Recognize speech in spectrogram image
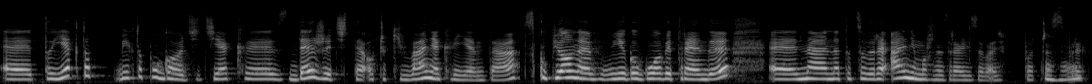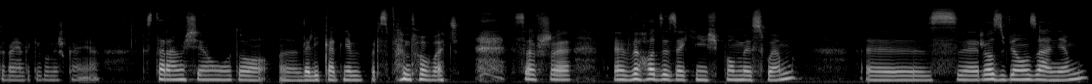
E, to jak to, jak to pogodzić? Jak e, zderzyć te oczekiwania klienta, skupione w jego głowie trendy, na, na to, co realnie można zrealizować podczas Mhm. projektowania takiego mieszkania? Staram się to delikatnie wyperswadować. Zawsze wychodzę z jakimś pomysłem, z rozwiązaniem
